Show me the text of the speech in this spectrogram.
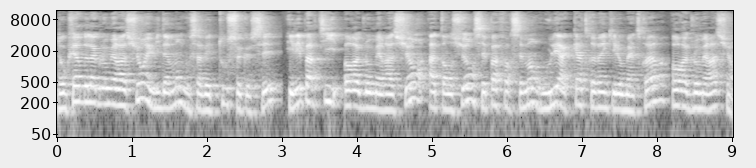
Donc faire de l'agglomération, évidemment, vous savez tous ce que c'est. Et les parties hors agglomération, attention, c'est pas forcément rouler à 80 km h hors agglomération.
